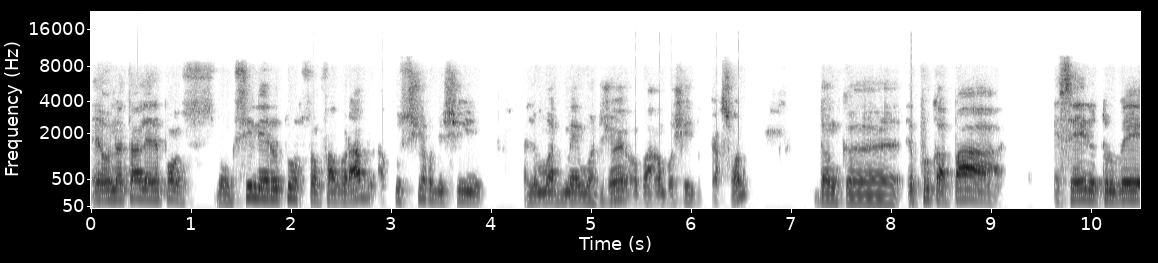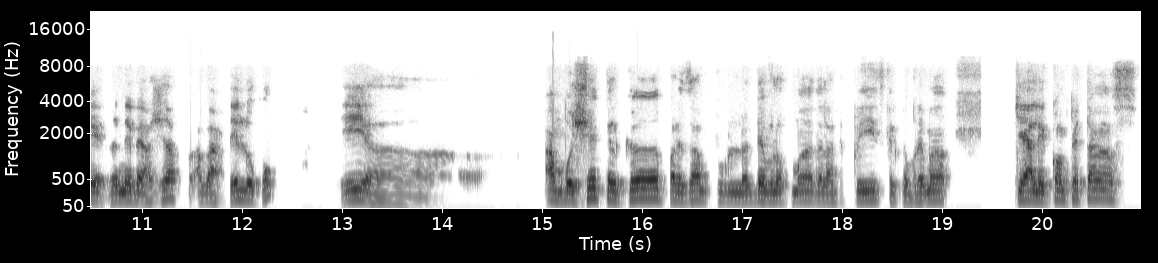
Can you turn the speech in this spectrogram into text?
et on attend les réponses. Donc, si les retours sont favorables, à coup sûr, d'ici le mois de mai, mois de juin, on va embaucher une personne. Donc, euh, et pourquoi pas essayer de trouver un hébergeur pour avoir des locaux et euh, embaucher quelqu'un, par exemple, pour le développement de l'entreprise, quelqu'un vraiment qui a les compétences,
